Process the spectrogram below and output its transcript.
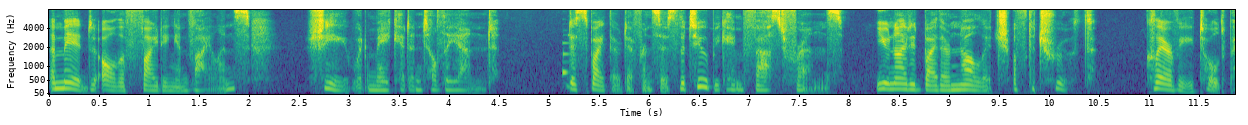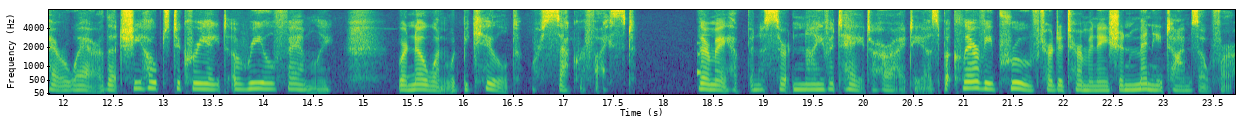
amid all the fighting and violence, she would make it until the end. Despite their differences, the two became fast friends, united by their knowledge of the truth. Clervie told Peruere that she hoped to create a real family, where no one would be killed or sacrificed. There may have been a certain naivete to her ideas, but Clervie proved her determination many times over.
